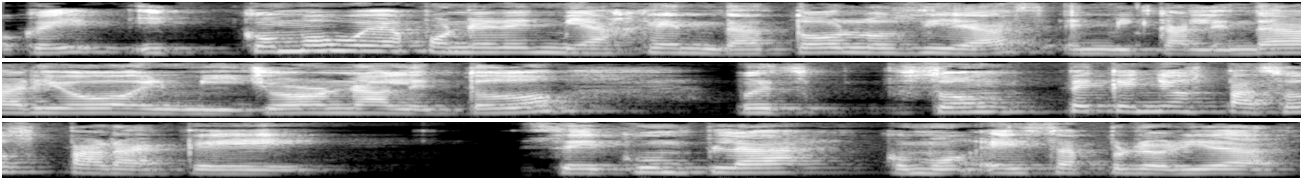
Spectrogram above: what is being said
¿Ok? ¿Y cómo voy a poner en mi agenda todos los días, en mi calendario, en mi journal, en todo? Pues son pequeños pasos para que se cumpla como esa prioridad.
